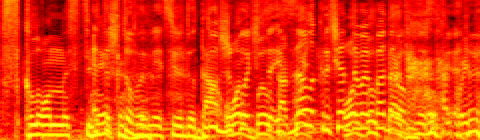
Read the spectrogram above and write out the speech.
склонностями. Это что вы имеете в виду? Да, Тут же он хочется был из зала кричать, «Давай подробности». такой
